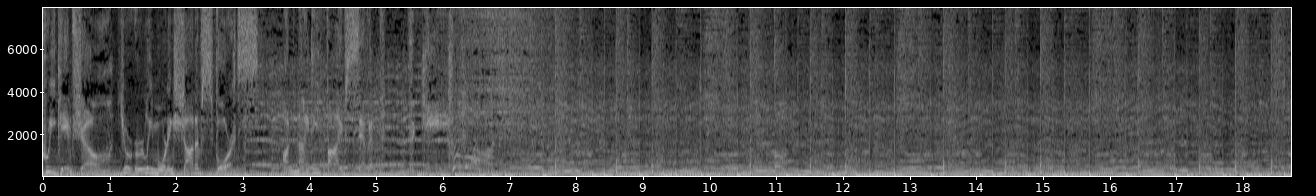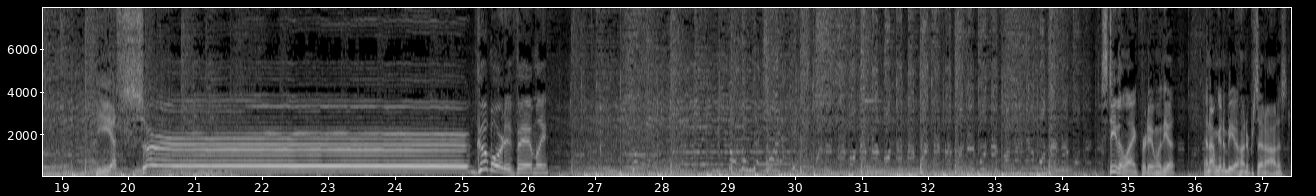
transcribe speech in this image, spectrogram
pregame show, your early morning shot of sports on 95.7. The game. Come on! Yes, sir. Good morning, family. Steven Langford in with you, and I'm going to be 100% honest.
